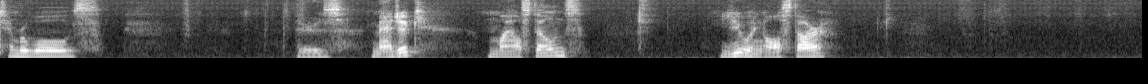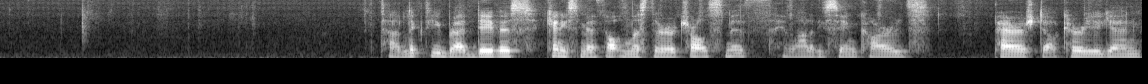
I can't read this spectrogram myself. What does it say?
Timberwolves. There's Magic, Milestones, Ewing All-Star. Todd Lichti, Brad Davis, Kenny Smith, Alton Lister, Charles Smith, and a lot of these same cards. Parish, Del Curry again,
